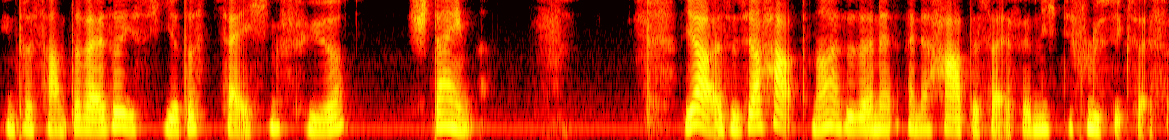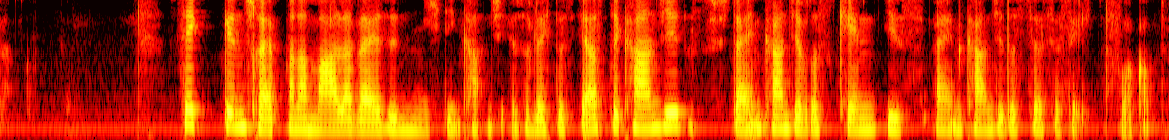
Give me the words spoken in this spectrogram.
Interessanterweise ist hier das Zeichen für Stein. Ja, es ist ja hart, ne? Es ist eine, eine harte Seife, nicht die Flüssigseife. Sekken schreibt man normalerweise nicht in Kanji. Also vielleicht das erste Kanji, das Stein-Kanji, aber das Ken ist ein Kanji, das sehr, sehr selten vorkommt.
